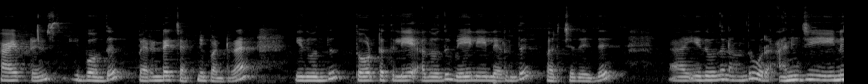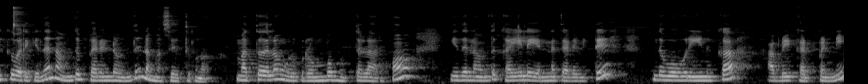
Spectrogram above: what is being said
ஹாய் ஃப்ரெண்ட்ஸ் இப்போ வந்து பெரண்டை சட்னி பண்ணுறேன் இது வந்து தோட்டத்துலேயே அது வந்து வேலியிலேருந்து பறித்தது இது. இது வந்து நான் வந்து ஒரு அஞ்சு இனுக்கு வரைக்கும் தான் நான் வந்து பெரண்டை வந்து நம்ம சேர்த்துக்கணும். மற்றதெல்லாம் உங்களுக்கு ரொம்ப முத்தலாக இருக்கும். இதை நான் வந்து கையில் எண்ணெய் தடவிட்டு இந்த ஒவ்வொரு இனுக்காக அப்படியே கட் பண்ணி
